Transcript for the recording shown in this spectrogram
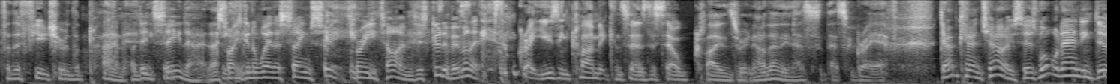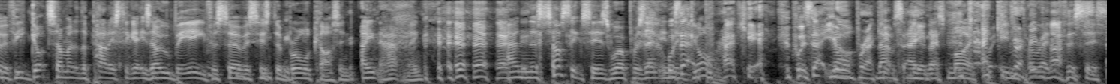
for the future of the planet. I did see that. That's right. He's going to wear the same suit three times. It's good of him, isn't it? It's not great using climate concerns to sell clothes right now. I don't think that's that's a great effort. Gab Cancelo says, "What would Andy do if he got someone at the Palace to get his OBE for services to broadcasting? Ain't happening." And the Sussexes were presenting Was the that gong. bracket? Was that your No, bracket? that was- yeah, that's that? mine, Thank you in parenthesis.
